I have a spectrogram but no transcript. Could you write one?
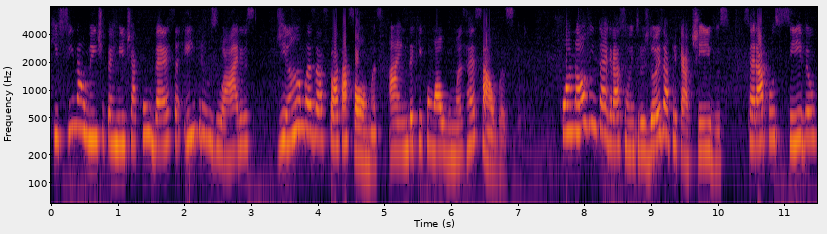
que finalmente permite a conversa entre usuários de ambas as plataformas, ainda que com algumas ressalvas. Com a nova integração entre os dois aplicativos, será possível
